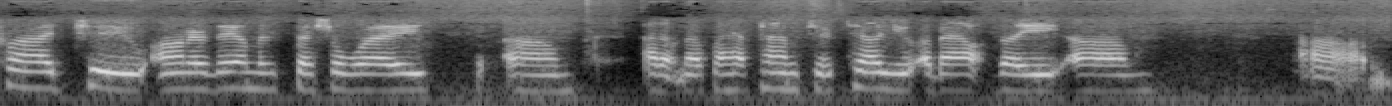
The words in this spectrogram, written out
tried to honor them in special ways. Um, I don't know if I have time to tell you about the um, um,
